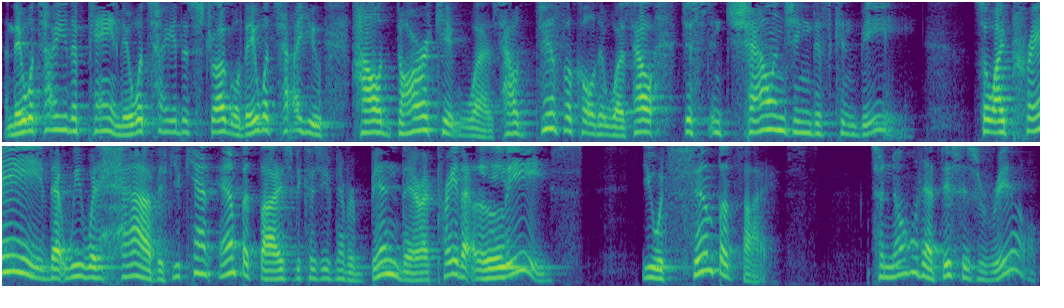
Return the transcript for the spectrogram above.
And they will tell you the pain. They will tell you the struggle. They will tell you how dark it was, how difficult it was, how just challenging this can be. So I pray that we would have, if you can't empathize because you've never been there, I pray that at least you would sympathize to know that this is real.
